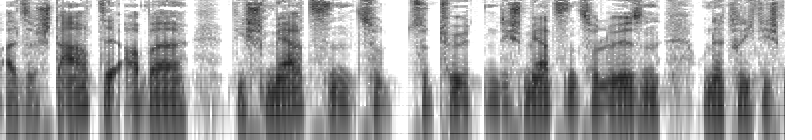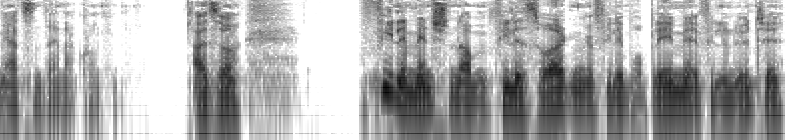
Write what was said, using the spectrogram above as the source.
Also starte aber die Schmerzen zu, zu töten, die Schmerzen zu lösen und natürlich die Schmerzen deiner Kunden. Also Viele Menschen haben viele Sorgen, viele Probleme, viele Nöte.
